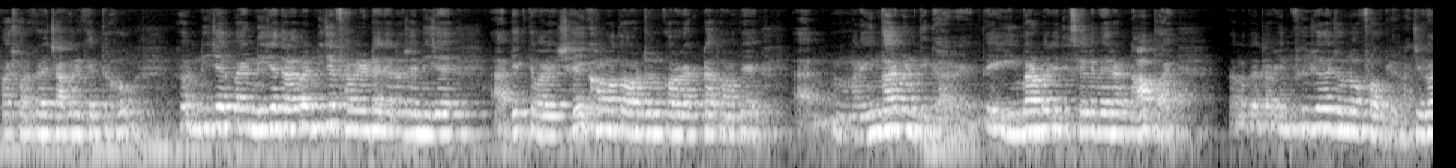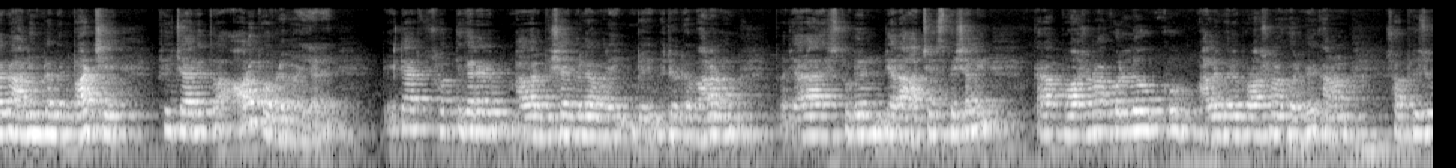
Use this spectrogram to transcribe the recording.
বা সরকারি চাকরির ক্ষেত্রে হোক নিজের পায়ে নিজে দাঁড়াবে, নিজের ফ্যামিলিটা যেন সে নিজে দেখতে পারে। সেই ক্ষমতা অর্জন করার একটা তোমাকে মানে এনভায়রনমেন্ট দিতে হবে। তো এই এনভায়রনমেন্ট যদি ছেলেমেয়েরা না পায়, তাহলে তো এটা ইন ফিউচারের জন্য প্রবলেম যেভাবে আনএমপ্লয়মেন্ট বাড়ছে ফিউচারে তো আরও প্রবলেম হয়ে যাবে। এটা সত্যিকারের ভাবার বিষয় বলে আমার এই ভিডিওটা বানানো। তো যারা স্টুডেন্ট যারা আছে স্পেশালি তারা পড়াশোনা করলেও খুব ভালো করে পড়াশোনা করবে। কারণ সব কিছু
